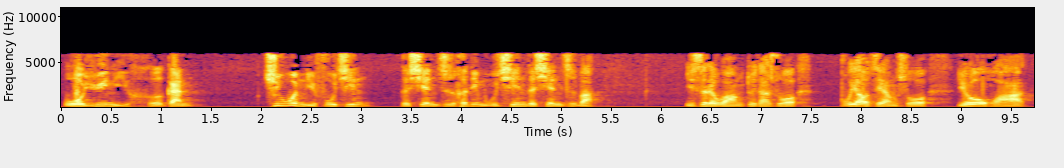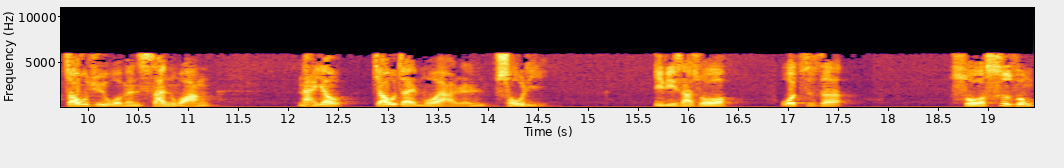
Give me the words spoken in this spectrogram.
我与你何干？去问你父亲的先知和你母亲的先知吧。”以色列王对他说：“不要这样说，耶和华招聚我们三王，乃要交在摩亚人手里。”伊丽莎说：“我指着。”所侍奉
